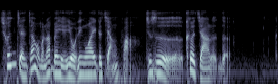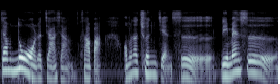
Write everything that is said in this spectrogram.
春卷在我们那边也有另外一个讲法，就是客家人的叫诺的家乡沙巴，我们的春卷是里面是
